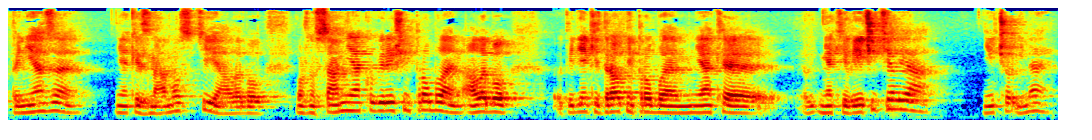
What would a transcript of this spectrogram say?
peniaze? nejaké známosti, alebo možno sám nejako vyrieším problém, alebo keď nejaký zdravotný problém, nejaké, nejakí liečiteľia, niečo iné.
